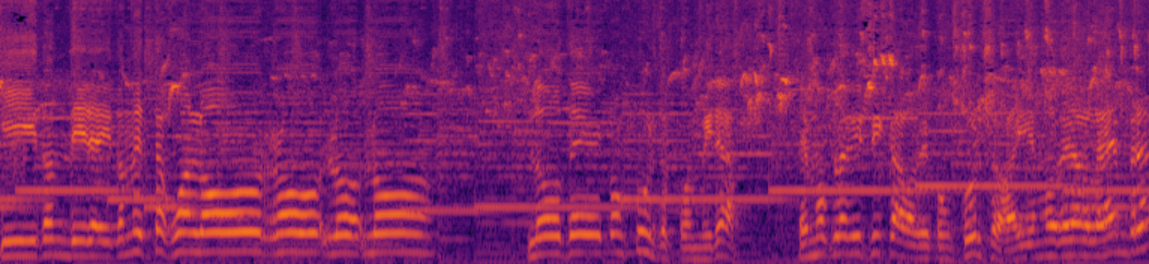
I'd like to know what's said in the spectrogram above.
¿Y dónde diréis? ¿Dónde está Juan los, los, los, de concurso? Pues mirad, hemos clasificado de concurso, ahí hemos dejado la hembra,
